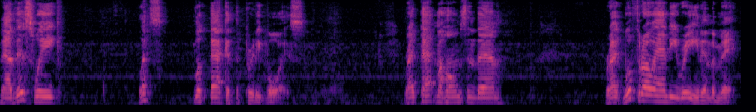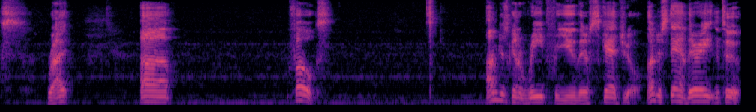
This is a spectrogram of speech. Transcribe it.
Now, this week, let's look back at the pretty boys. Right? Pat Mahomes and them, right? We'll throw Andy Reid in the mix, right? Uh, folks, I'm just going to read for you their schedule. Understand, they're 8 and 2.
